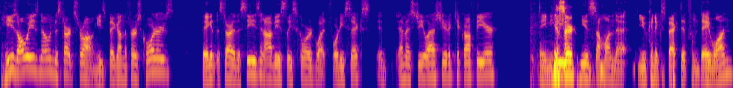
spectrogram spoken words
He's always known to start strong. He's big on the first quarters, big at the start of the season. Obviously, scored what forty six in MSG last year to kick off the year. I mean, Yes, sir. He is someone that you can expect it from day one.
